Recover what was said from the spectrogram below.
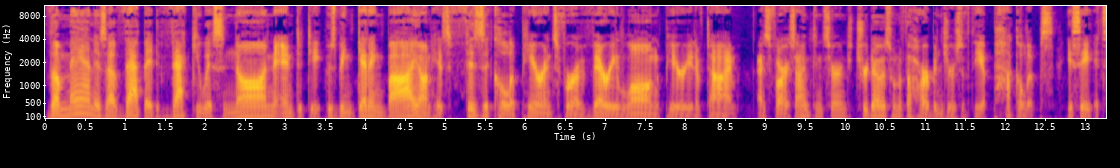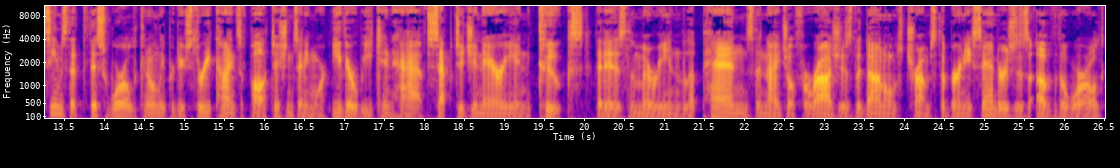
The man is a vapid, vacuous non entity who's been getting by on his physical appearance for a very long period of time. As far as I'm concerned, Trudeau is one of the harbingers of the apocalypse. You see, it seems that this world can only produce three kinds of politicians anymore. Either we can have septuagenarian kooks, that is, the Marine Le Pens, the Nigel Farages, the Donald Trumps, the Bernie Sanderses of the world.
